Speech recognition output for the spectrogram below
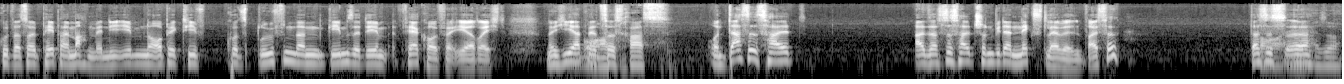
gut, was soll PayPal machen? Wenn die eben nur objektiv kurz prüfen, dann geben sie dem Verkäufer eher recht. Ne, hier hat Boah, jetzt das. krass. Und das ist halt, also das ist halt schon wieder Next Level, weißt du? Das Boah, ist, äh, also,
